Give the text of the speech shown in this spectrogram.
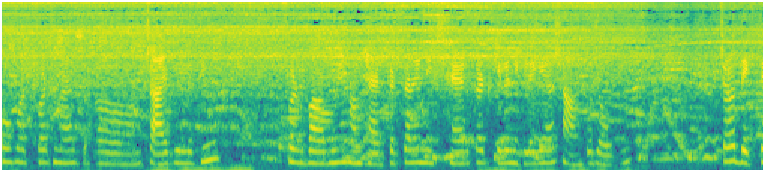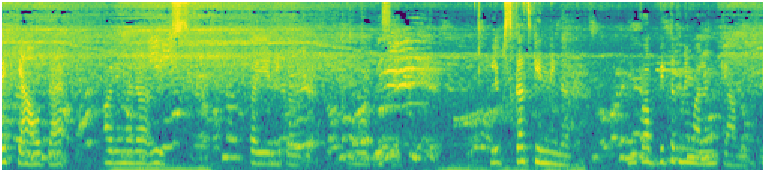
और फटफट मैं चाय पी लेती हूँ। फिर बाद में हम हेयर कट करें। हेयर कट के लिए निकलेंगे यार, शाम को जाऊँगी। चलो देखते क्या होता है। और ये मेरा लिप्स का ये निकल रहा है। लिप्स का स्किन निकल रहा है। उनको अभी तक नहीं मालूम क्या बोलते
